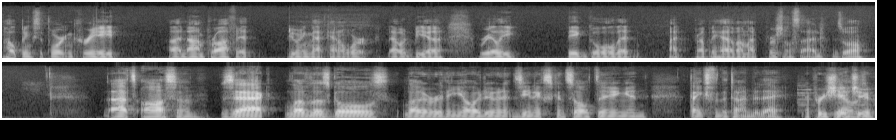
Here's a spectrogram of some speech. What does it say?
helping support and create a nonprofit doing that kind of work. That would be a really big goal that I'd probably have on my personal side as well. That's awesome. Zack, love those goals. Love everything y'all are doing at Zenix Consulting. And thanks for the time today. Appreciate yeah, was, you.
